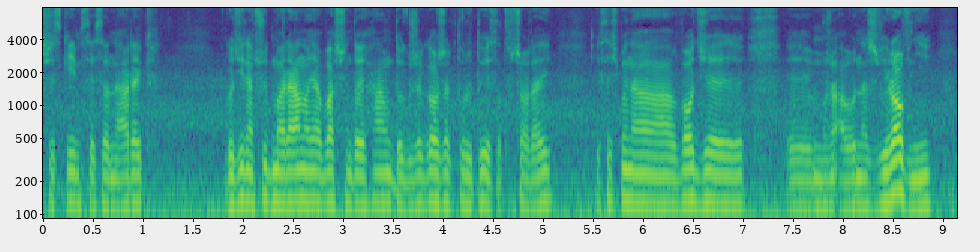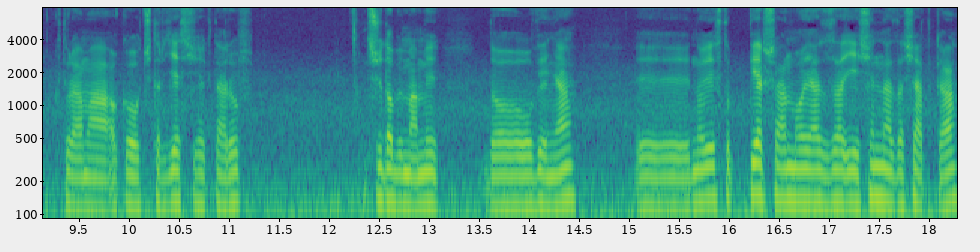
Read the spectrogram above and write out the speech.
wszystkim, z tej strony Arek. Godzina 7 rano, ja właśnie dojechałem do Grzegorza, który tu jest od wczoraj. Jesteśmy na wodzie, yy, może, albo na żwirowni, która ma około 40 hektarów. Trzy doby mamy do łowienia. Yy, no jest to pierwsza moja jesienna zasiadka.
